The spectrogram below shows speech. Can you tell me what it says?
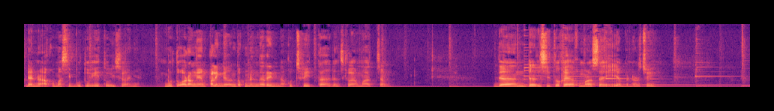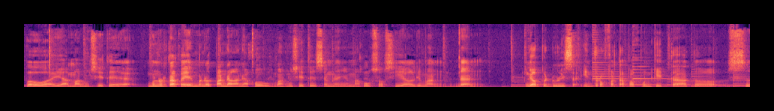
dan aku masih butuh itu istilahnya butuh orang yang paling nggak untuk dengerin aku cerita dan segala macam dan dari situ kayak aku merasa ya bener cuy. Bahwa ya manusia itu ya menurut aku ya menurut pandangan aku manusia itu sebenarnya makhluk sosial di mana dan nggak peduli introvert apa pun kita atau se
